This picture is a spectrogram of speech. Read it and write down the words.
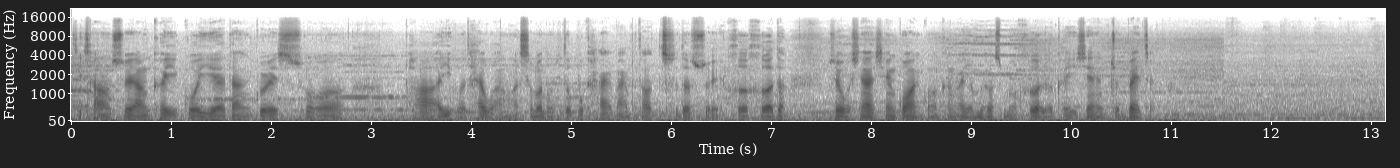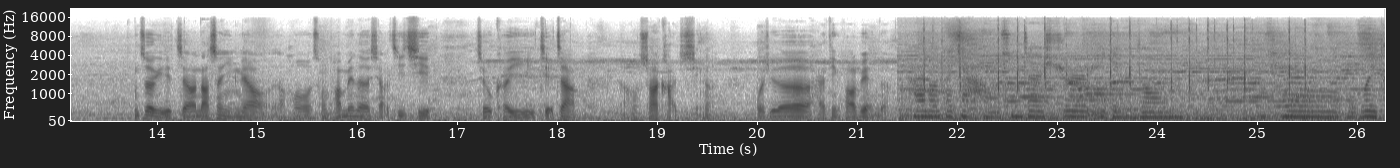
机场虽然可以过夜，但 Grace 说。怕一会儿太晚了，什么东西都不开，买不到吃的、水喝喝的，所以我现在先逛一逛，看看有没有什么喝的可以先准备着。从这里只要拿上饮料，然后从旁边的小机器就可以结账，然后刷卡就行了。我觉得还挺方便的。Hello，大家好，现在是一点钟，然后我胃疼。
